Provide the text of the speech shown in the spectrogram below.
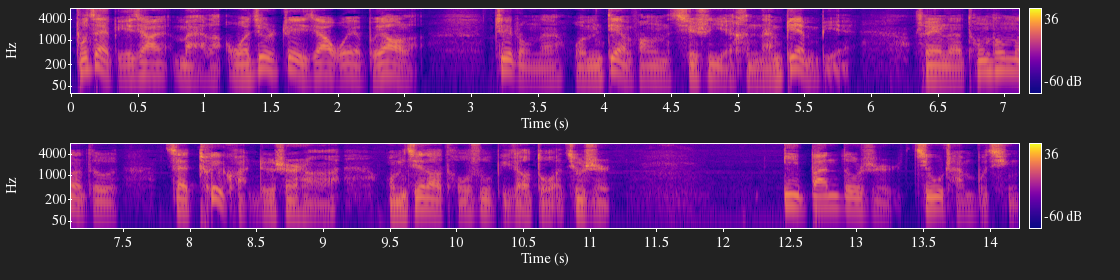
不在别家买了，我就是这一家我也不要了。这种呢，我们店方呢其实也很难辨别，所以呢，通通呢都在退款这个事儿上啊，我们接到投诉比较多，就是一般都是纠缠不清。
